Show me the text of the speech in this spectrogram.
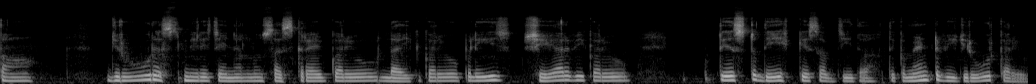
ਤਾਂ ਜ਼ਰੂਰ ਇਸ ਮੇਰੇ ਚੈਨਲ ਨੂੰ ਸਬਸਕ੍ਰਾਈਬ ਕਰਿਓ ਲਾਈਕ ਕਰਿਓ ਪਲੀਜ਼ ਸ਼ੇਅਰ ਵੀ ਕਰਿਓ ਟੇਸਟ ਦੇਖ ਕੇ ਸਬਜ਼ੀ ਦਾ ਤੇ ਕਮੈਂਟ ਵੀ ਜ਼ਰੂਰ ਕਰਿਓ।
